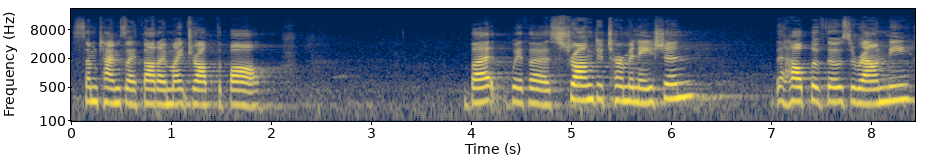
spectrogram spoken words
Sometimes I thought I might drop the ball. But with a strong determination, the help of those around me,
